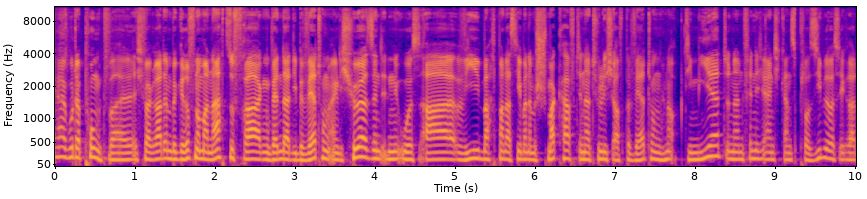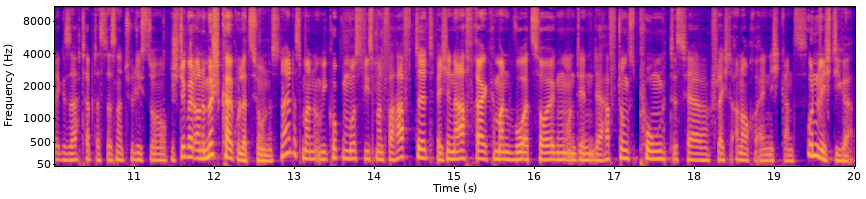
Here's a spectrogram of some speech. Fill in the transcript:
Ja, guter Punkt, weil ich war gerade im Begriff, nochmal nachzufragen, wenn da die Bewertungen eigentlich höher sind in den USA, wie macht man das jemandem schmackhaft, der natürlich auf Bewertungen optimiert? Und dann finde ich eigentlich ganz plausibel, was ihr gerade gesagt habt, dass das natürlich so ein Stück weit auch eine Mischkalkulation ist, ne? dass man irgendwie gucken muss, wie ist man verhaftet, welche Nachfrage kann man wo erzeugen und den, der Haftungspunkt ist ja vielleicht auch noch ein nicht ganz unwichtiger.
